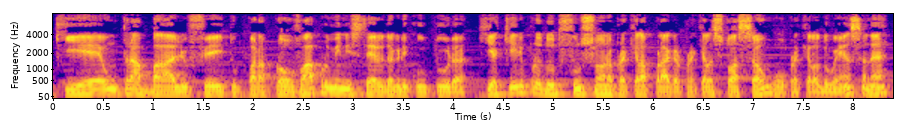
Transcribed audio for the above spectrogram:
que é um trabalho feito para provar para o Ministério da Agricultura que aquele produto funciona para aquela praga, para aquela situação ou para aquela doença, né?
